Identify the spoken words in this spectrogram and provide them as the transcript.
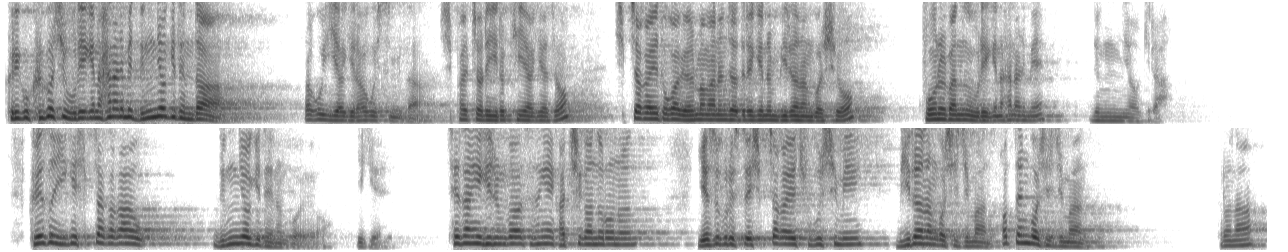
그리고 그것이 우리에게는 하나님의 능력이 된다라고 이야기를 하고 있습니다. 18절에 이렇게 이야기하죠. 십자가의 도가 멸망하는 자들에게는 미련한 것이요 구원을 받는 우리에게는 하나님의 능력이라. 그래서 이게 십자가가 능력이 되는 거예요. 이게 세상의 기준과 세상의 가치관으로는 예수 그리스도의 십자가의 죽으심이 미련한 것이지만 헛된 것이지만 그러나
